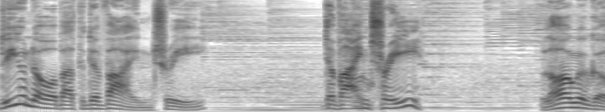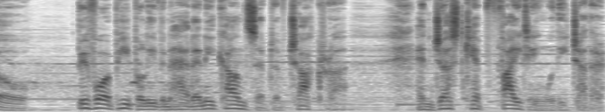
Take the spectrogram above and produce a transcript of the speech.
do you know about the Divine Tree? Divine Tree? Long ago, before people even had any concept of chakra, and just kept fighting with each other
